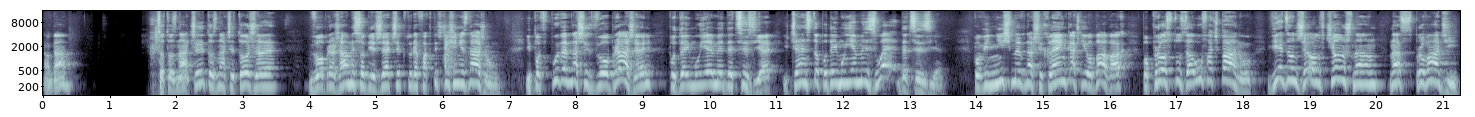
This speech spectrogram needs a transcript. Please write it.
Prawda? Co to znaczy? To znaczy to, że wyobrażamy sobie rzeczy, które faktycznie się nie zdarzą. I pod wpływem naszych wyobrażeń podejmujemy decyzje i często podejmujemy złe decyzje. Powinniśmy w naszych lękach i obawach po prostu zaufać Panu, wiedząc, że On wciąż nam, nas prowadzi.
